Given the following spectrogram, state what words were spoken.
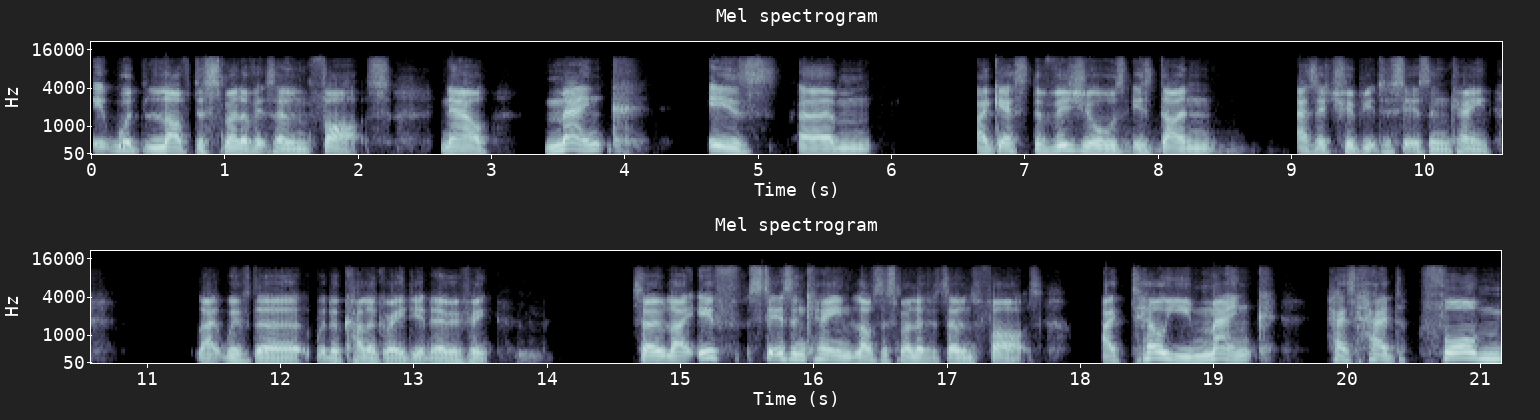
it would love the smell of its own farts. Now, Mank is, um, I guess, the visuals is done as a tribute to Citizen Kane, like with the with the color gradient and everything. So, like, if Citizen Kane loves the smell of its own farts, I tell you, Mank has had four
